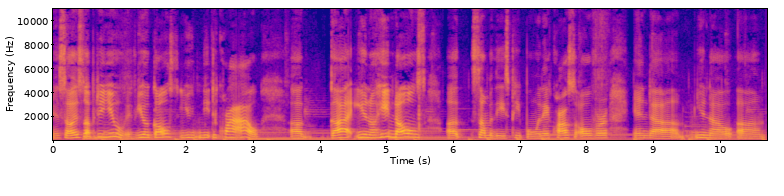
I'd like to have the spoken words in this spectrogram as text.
And so it's up to you. If you're a ghost, you need to cry out uh, God, you know, He knows uh, some of these people when they cross over, and um, you know, um,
